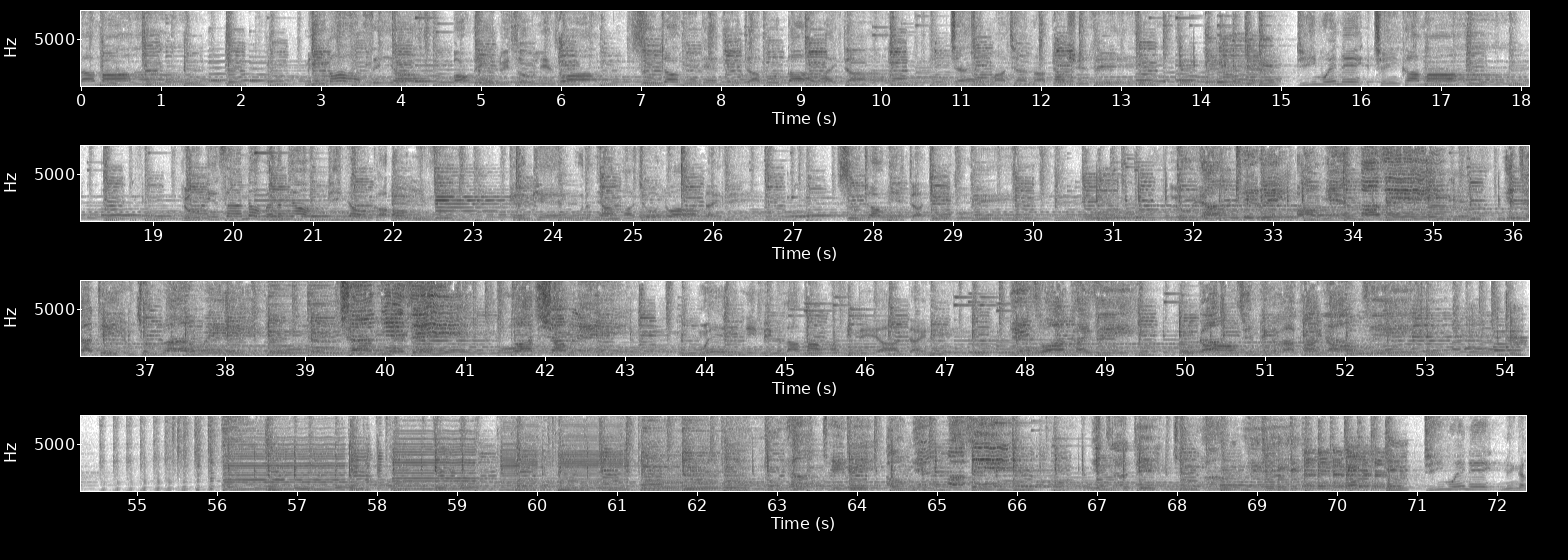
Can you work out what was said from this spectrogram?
လာမှာမိဘစရာပေါင်းတဲ့တွေစုံလင်စွာစူတောင်းမြင်တဲ့မိတာပို့တာလိုက်တာချမ်းမာချမ်းသာပျော်ရွှင်စေဒီမွေးနေ့အချိန်ခါမှာလူအင်ဆန္ဒမှန်သမျှပြည်ညောက်ကအောင်မြင်စေအခက်ခဲမှုသမျှမှာကျော်လွှားနိုင်စေစူတောင်းမြင်တာတည်ကိုဝေး လူရထွေတွေအောင်မြင်ပါစေမြစ်ကြတည်ယုံချုံလွှမ်းဝေချမ်းမြေစေဘဝတစ်လျှောက်မလေးဝေးနေမင်္ဂလာမနှစ်တရားတိုင်းလေးမြဲစွာခိုင်စေ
